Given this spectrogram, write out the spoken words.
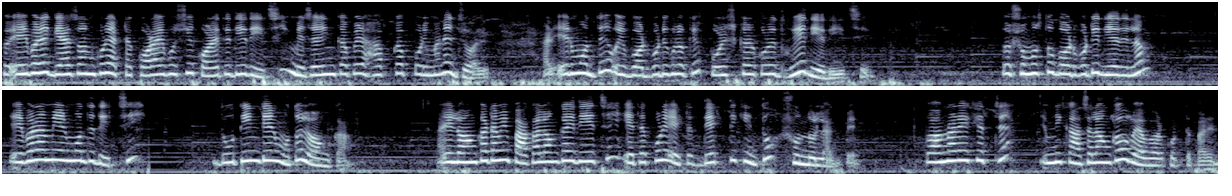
তো এইবারে গ্যাস অন করে একটা কড়াই বসিয়ে কড়াইতে দিয়ে দিয়েছি মেজারিং কাপের হাফ কাপ পরিমাণে জল। আর এর মধ্যে ওই বটবটিগুলোকে পরিষ্কার করে ধুয়ে দিয়ে দিয়েছি। তো সমস্ত বটবটি দিয়ে দিলাম। এবার আমি এর মধ্যে দিচ্ছি দু তিনটের মতো লঙ্কা। আর এই লঙ্কাটা আমি পাকা লঙ্কায় দিয়েছি, এতে করে এটা দেখতে কিন্তু সুন্দর লাগবে। তো আপনারা এক্ষেত্রে এমনি কাঁচা লঙ্কাও ব্যবহার করতে পারেন।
